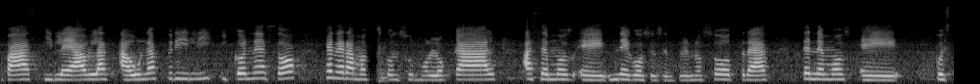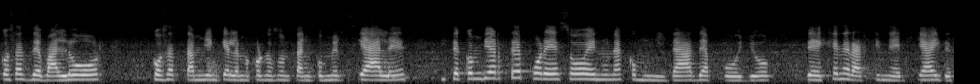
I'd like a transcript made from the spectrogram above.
vas y le hablas a una freely y con eso generamos consumo local, hacemos eh, negocios entre nosotras, tenemos eh, pues cosas de valor, cosas también que a lo mejor no son tan comerciales y se convierte por eso en una comunidad de apoyo, de generar sinergia y de,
